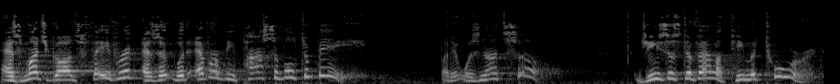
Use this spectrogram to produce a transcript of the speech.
as much God's favorite as it would ever be possible to be. But it was not so. Jesus developed, he matured.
